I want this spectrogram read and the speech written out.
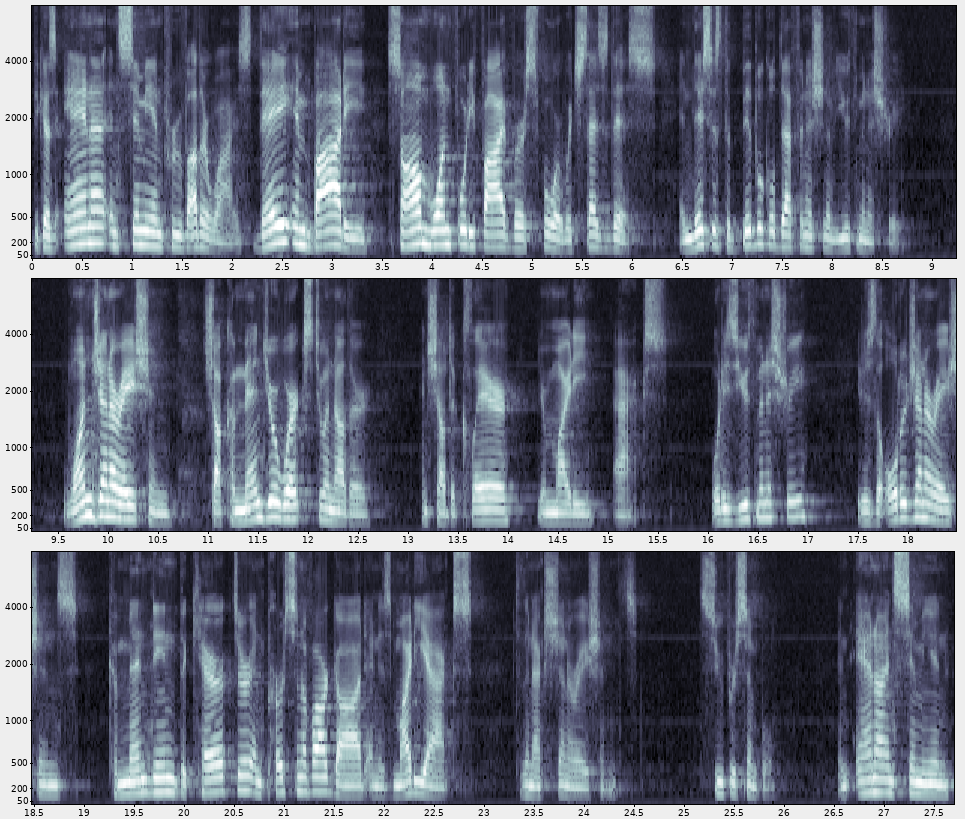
because Anna and Simeon prove otherwise. They embody Psalm 145, verse 4, which says this, and this is the biblical definition of youth ministry One generation shall commend your works to another and shall declare your mighty acts. What is youth ministry? It is the older generations commending the character and person of our God and his mighty acts to the next generations. Super simple. And Anna and Simeon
